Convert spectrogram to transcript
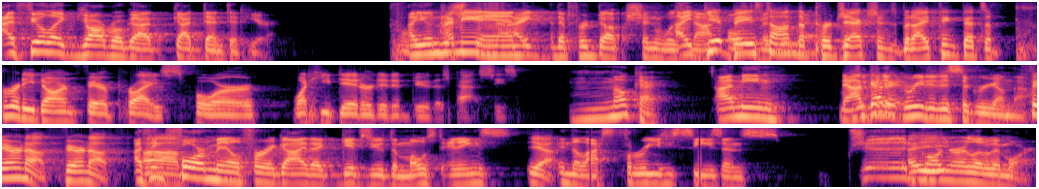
I feel like Yarbrough got got dented here. I understand I, mean, the production was. I not get based on the projections, but I think that's a pretty darn fair price for what he did or didn't do this past season. Mm, okay, I mean, Now I've got to agree to disagree on that. fair enough, fair enough. I think Um, four mil for a guy that gives you the most innings Yeah. in the last three seasons should Uh, garner a little bit more.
